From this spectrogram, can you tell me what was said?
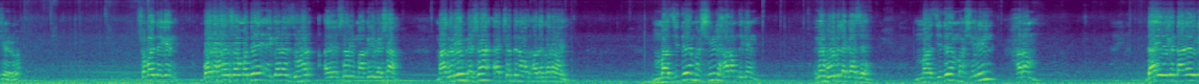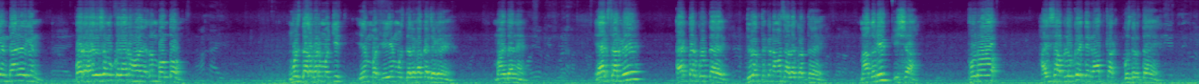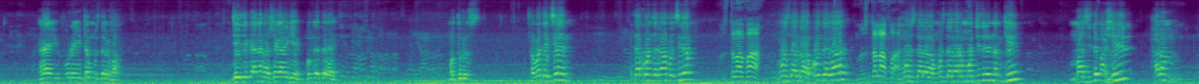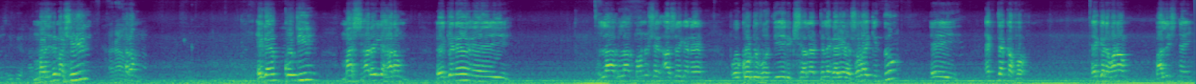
শেরো। সবাই দেখেন বড় হাদিসের মধ্যে এখানে জোহর সরি মাগরিব এশা মাগরিব এশা একসাথে নামাজ আদায় করা হয় মসজিদে মাসিরিল হারাম দেখেন এখানে বোর্ডে লেখা আছে মসজিদে মাসিরিল হারাম ডানে দেখেন ডানে দেখেন ডানে দেখেন বড় হাদিসের মুখ খোলা হয় এখন বন্ধ मुजदलफर मस्जिद ये ये मुजदलफा का जगह है मैदान है एक साल में एक बार करता है दो वक्त का नमाज अदा करता है मगरिब ईशा पूरा हाजी साहब लोग इधर रात का गुजरता है হ্যাঁ এই পুরো এটা মুজদালিফা যে যেখানে ভাষা সেখানে গিয়ে বুঝতে হয় মদরুস সবাই দেখছেন এটা কোন জায়গা বলছিলাম মুজদলাফা মুজদালিফা কোন জায়গা মুজদলাফা মুজদালিফা মুজদালিফার মসজিদের নাম কি মসজিদে মাসিরিল হারাম মসজিদে মাসিরিল হারাম। হারাম এখানে কোটি মাসারিল হারাম। এখানে এই লাখ লাখ মানুষ আসে এখানে, কোটিপতি, রিক্সাওয়ালার তেলে গাড়িওয়ালা সবাই কিন্তু এই একটা কাপড় এখানে হারাম, বালিশ নাই।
